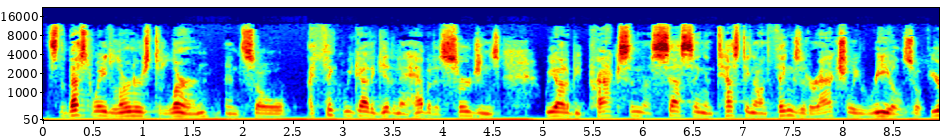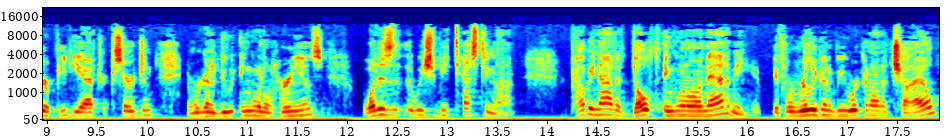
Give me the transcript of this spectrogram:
It's the best way learners to learn, and so I think we got to get in a habit as surgeons. We ought to be practicing, assessing, and testing on things that are actually real. So if you're a pediatric surgeon and we're going to do inguinal hernias, what is it that we should be testing on? Probably not adult inguinal anatomy. If we're really going to be working on a child,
